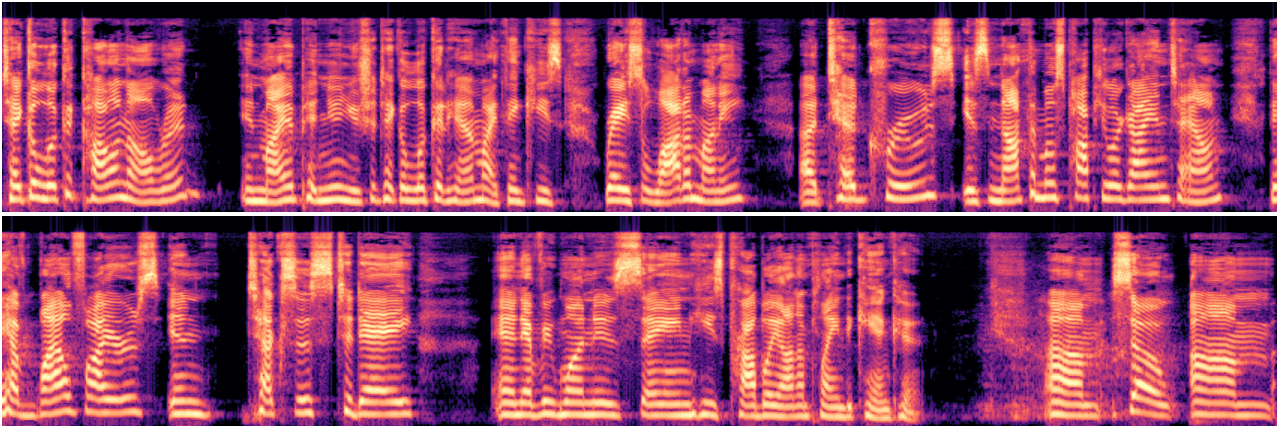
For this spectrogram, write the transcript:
Take a look at Colin Allred. In my opinion, you should take a look at him. I think he's raised a lot of money. Uh, Ted Cruz is not the most popular guy in town. They have wildfires in Texas today, and everyone is saying he's probably on a plane to Cancun. Um, so, um,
